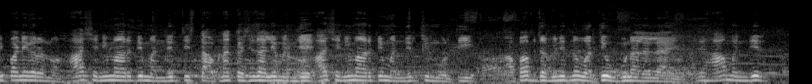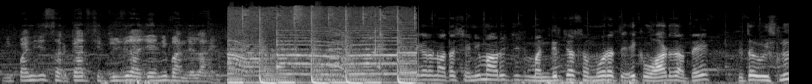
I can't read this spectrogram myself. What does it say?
निपाणीकरांनो हा शनी मारुती मंदिरची स्थापना कशी झाली म्हणजे हा शनी मारुती मंदिरची मूर्ती आपाप जमिनीतनं वरती उगून आलेला आहे. आणि हा मंदिर निपाणीचे सरकार सिद्धूजी राजे यांनी बांधलेला आहे. आता शनी मारुती मंदिरच्या समोरच एक वाट जाते. तिथं विष्णू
